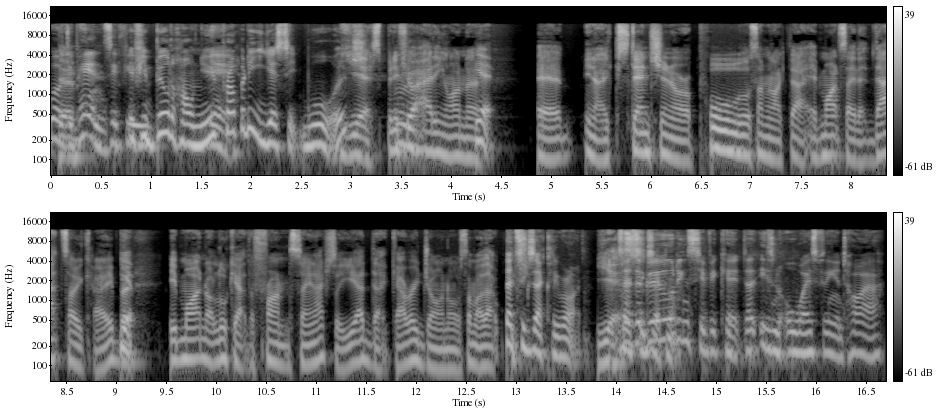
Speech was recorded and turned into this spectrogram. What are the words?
Well, it the- depends if you. If you build a whole new Yeah. property, yes, it would. Yes, but if you're mm. adding on a, Yeah. a you know extension or a pool or something like that, it might say that that's okay, but Yep. it might not look out the front saying actually you had that garage on or something like that. That's which- exactly right. yes. so the exactly building certificate that isn't always for the entire.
